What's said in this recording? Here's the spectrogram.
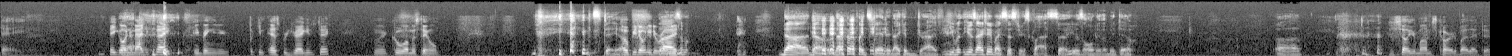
day. Hey, you going Yeah. to Magic tonight? Are you bringing your fucking Esper Dragons deck? Cool. I'm gonna stay home. Stay up. hope you don't need to ride. he's No, no. Back when I played standard, I couldn't drive. He was he was actually in my sister's class, so he was older than me too. Uh, you sell your mom's car to buy that deck?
